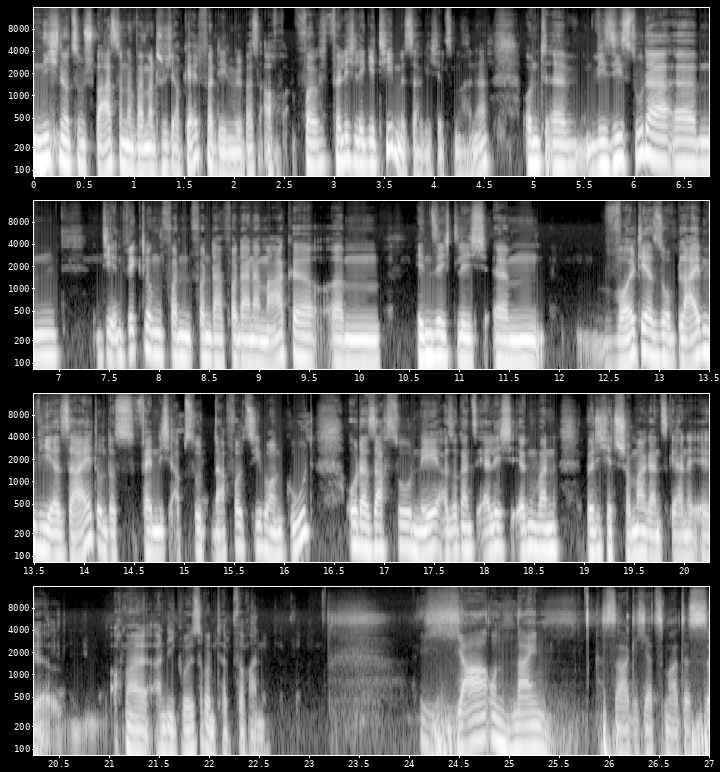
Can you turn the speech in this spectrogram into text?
nicht nur zum Spaß, sondern weil man natürlich auch Geld verdienen will, was auch völlig legitim ist, sage ich jetzt mal. Ne? Und äh, wie siehst du da ähm, die Entwicklung von, von, da, von deiner Marke ähm, hinsichtlich ähm, wollt ihr so bleiben, wie ihr seid und das fände ich absolut nachvollziehbar und gut? Oder sagst du, nee, also ganz ehrlich, irgendwann würde ich jetzt schon mal ganz gerne äh, auch mal an die größeren Töpfe ran? Ja und nein, sage ich jetzt mal. Das,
